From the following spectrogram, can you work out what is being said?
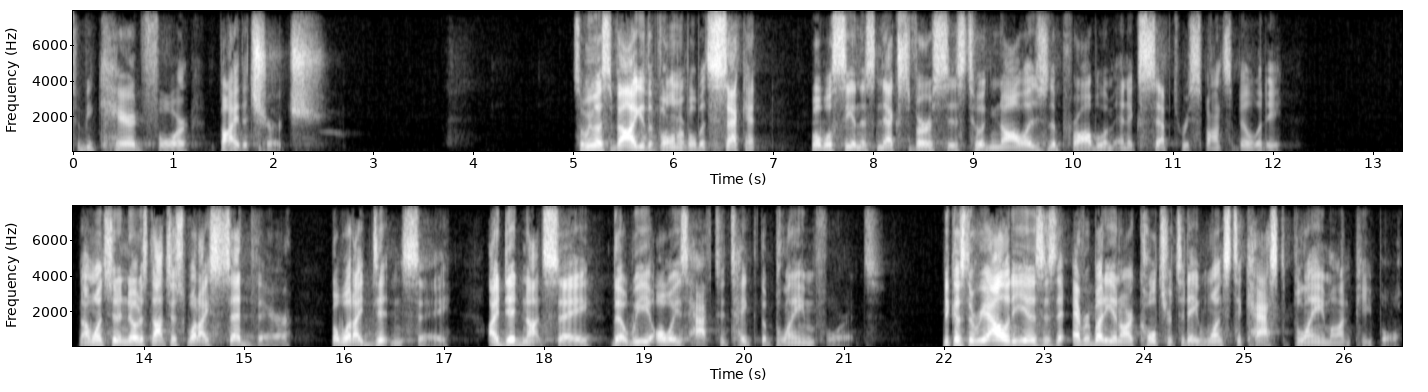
to be cared for by the church. So we must value the vulnerable. But second, what we'll see in this next verse is to acknowledge the problem and accept responsibility. Now, I want you to notice not just what I said there, but what I didn't say. I did not say that we always have to take the blame for it. Because the reality is, is that everybody in our culture today wants to cast blame on people.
